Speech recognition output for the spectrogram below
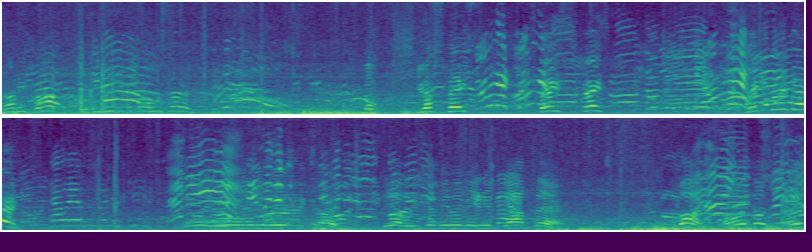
Johnny, drop. If you need to know who's there. Go. You have space. Space, space. Make a run, Baron. Now we have a better team. Sorry. Yeah, we shouldn't be leaving a huge gap there. Come on. Owen, don't turn.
